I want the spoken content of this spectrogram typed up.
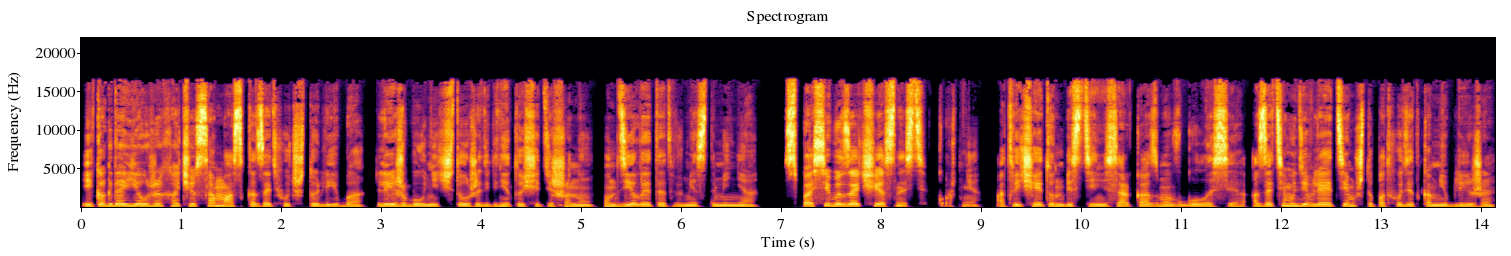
И когда я уже хочу сама сказать хоть что-либо, лишь бы уничтожить гнетущую тишину, он делает это вместо меня. «Спасибо за честность, Кортни», — отвечает он без тени сарказма в голосе, а затем удивляет тем, что подходит ко мне ближе,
